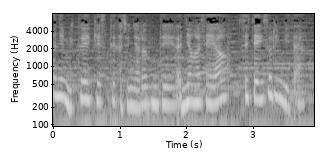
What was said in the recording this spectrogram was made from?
사랑하는 미크엘 캐스트 가족 여러분들 안녕하세요. CJ 소리입니다.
